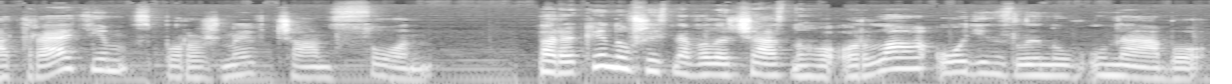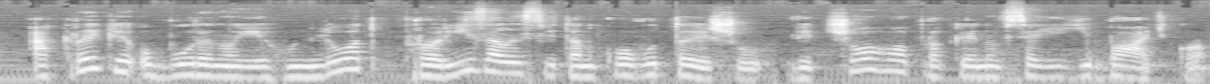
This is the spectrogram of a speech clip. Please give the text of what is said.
а третім спорожнив чан сон. Перекинувшись на величезного орла, Одін злинув у небо, а крики обуреної гуньльот прорізали світанкову тишу, від чого прокинувся її батько.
